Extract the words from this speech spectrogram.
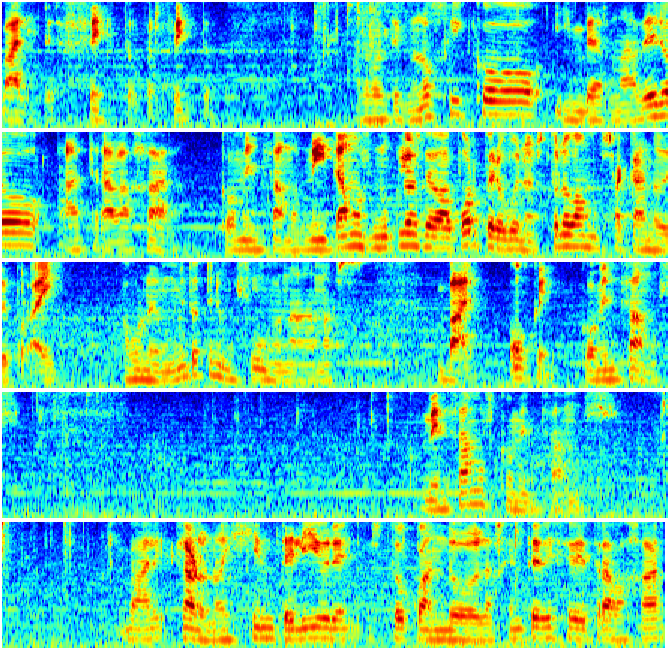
Vale, perfecto, perfecto. Árbol tecnológico, invernadero, a trabajar. Comenzamos. Necesitamos núcleos de vapor, pero bueno, esto lo vamos sacando de por ahí. Ah, bueno, de momento tenemos uno nada más. Vale, ok, comenzamos. Comenzamos, comenzamos. Vale, claro, no hay gente libre. Esto cuando la gente deje de trabajar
